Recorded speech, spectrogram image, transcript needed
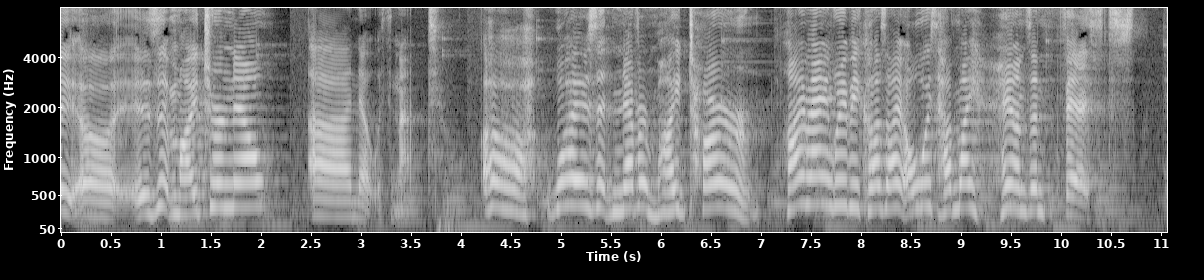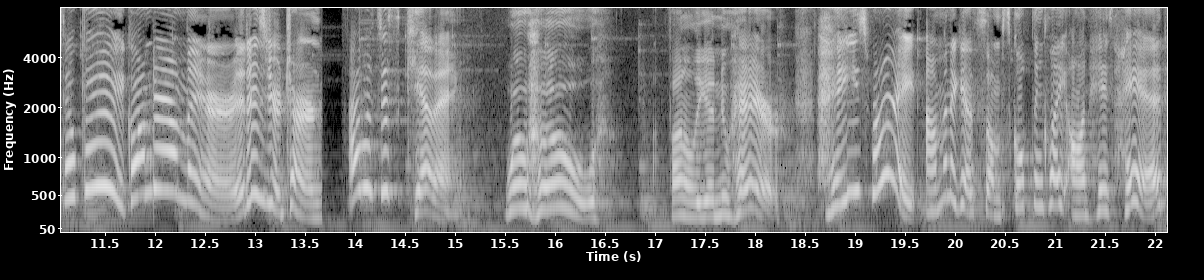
Hey, uh, is it my turn now? Uh, no, it's not. Ah, why is it never my turn? I'm angry because I always have my hands and fists. Okay, calm down there. It is your turn. I was just kidding. Woohoo! Finally get new hair. He's right. I'm gonna get some sculpting clay on his head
